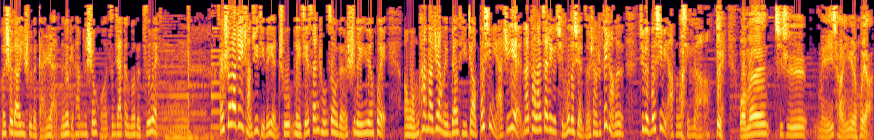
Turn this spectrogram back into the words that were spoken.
和受到艺术的感染，能够给他们的生活增加更多的滋味。而说到这一场具体的演出，每节三重奏的室内音乐会，啊、我们看到这样的一个标题叫《波西米亚之夜》，那看来在这个曲目的选择上是非常的具备波西米亚风情的啊。对我们其实每一场音乐会啊，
